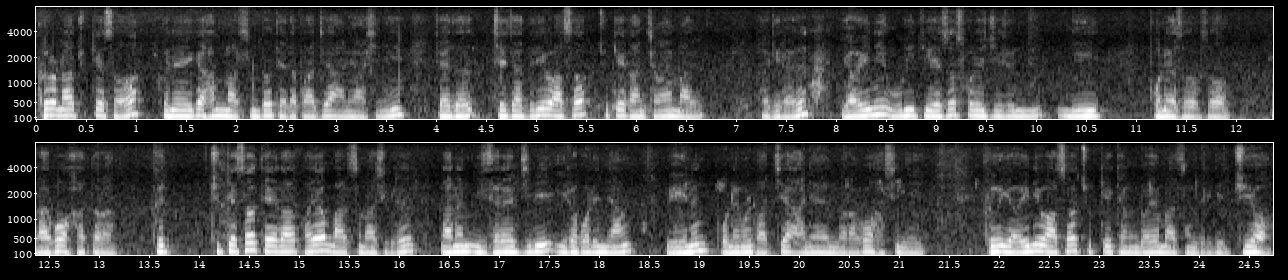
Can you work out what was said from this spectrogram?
그러나 주께서 그녀에게 한 말씀도 대답하지 아니하시니 제자, 제자들이 와서 주께 간청하여 말하기를 여인이 우리 뒤에서 소리 지르니 보내소서라고 하더라. 그 주께서 대답하여 말씀하시기를 나는 이스라엘 집이 잃어버린 양 외에는 보냄을 받지 아니하였노라고 하시니 그 여인이 와서 주께 경보하여 말씀드리길 주여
